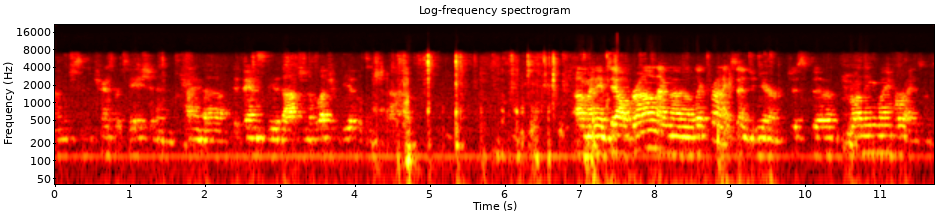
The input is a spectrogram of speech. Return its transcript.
I'm interested in transportation and trying to advance the adoption of electric vehicles in Chicago. Uh, my name's Al Brown. I'm an electronics engineer, just uh, broadening my horizons.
